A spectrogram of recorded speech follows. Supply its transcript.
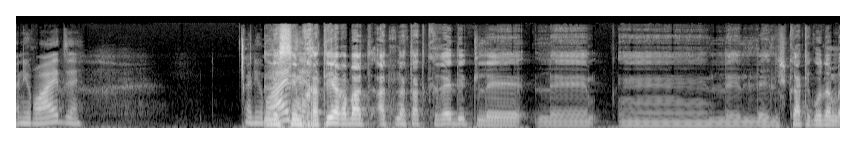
אני רואה את זה. אני רואה את זה. לשמחתי הרבה, את- נתת קרדיט ל... ל... אה, ללשכת איגוד... המ-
